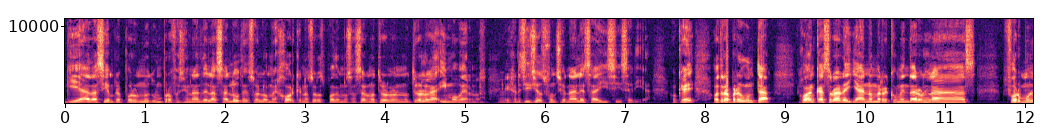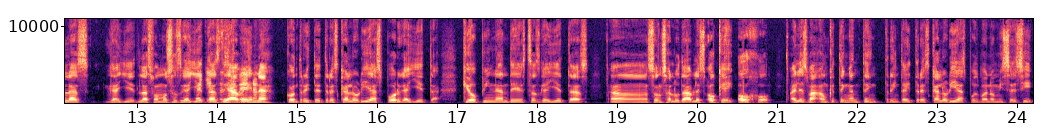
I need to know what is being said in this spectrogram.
guiada siempre por un, un profesional de la salud. Eso es lo mejor que nosotros podemos hacer, un nutriólogo, una nutrióloga, y movernos. Ejercicios funcionales ahí sí sería. ¿Ok? Otra pregunta. Juan Castro Arellano, me recomendaron las fórmulas, galle- las famosas galletas, Galletas de de avena, avena. con 33 calorías por galleta. ¿Qué opinan de estas galletas? Ah, ¿Son saludables? Ok, ojo, ahí les va. Aunque tengan te- 33 calorías, pues bueno, mi Ceci,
